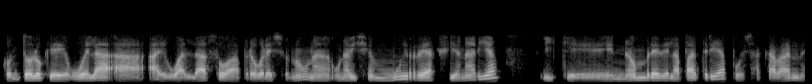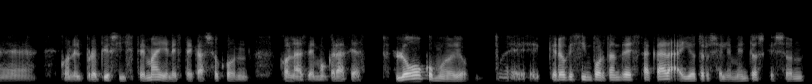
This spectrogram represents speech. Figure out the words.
con todo lo que huela a, igualdad o a progreso, ¿no? Una, una visión muy reaccionaria y que en nombre de la patria pues acaban eh, con el propio sistema y en este caso con, con las democracias. Luego, como eh, creo que es importante destacar, hay otros elementos que son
